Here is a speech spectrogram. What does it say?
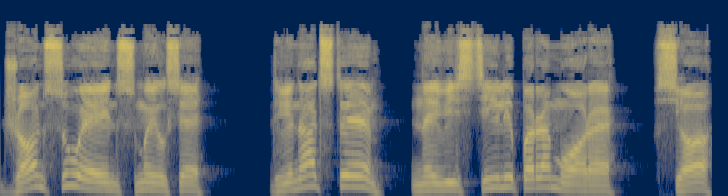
Джон Суэйн смылся. Двенадцатое. Навестили Парамора. Все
